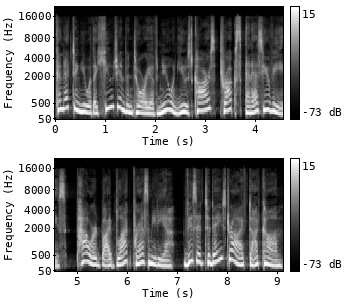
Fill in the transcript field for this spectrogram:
connecting you with a huge inventory of new and used cars, trucks, and SUVs. Powered by Black Press Media. Visit today'sdrive.com.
